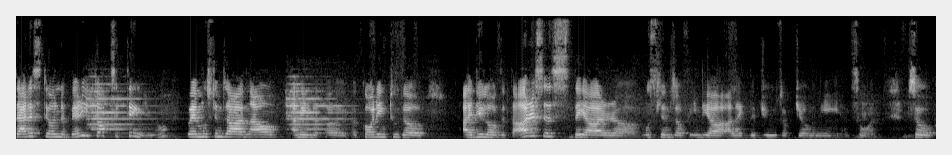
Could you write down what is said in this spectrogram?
that has turned a very toxic thing, you know, where Muslims are now, I mean, uh, according to the ideologues of the RSS, they are uh, Muslims of India, are like the Jews of Germany, and so on. So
